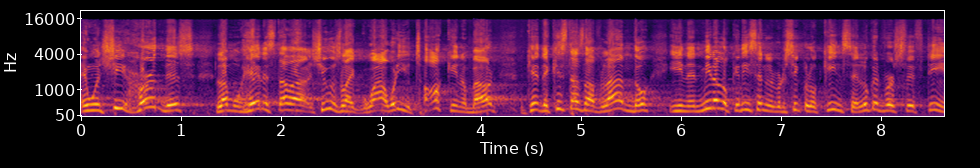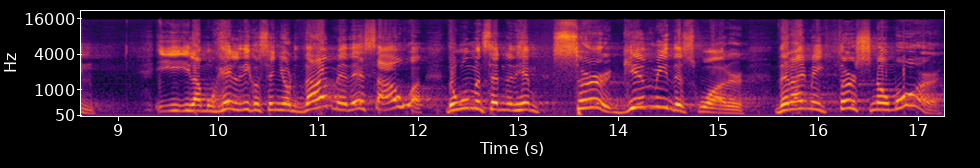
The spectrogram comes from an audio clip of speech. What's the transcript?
And when she heard this, la mujer estaba, she was like, wow, what are you talking about? ¿De qué estás hablando? Y mira lo que dice en el versículo 15. Look at verse 15. Y, la mujer le dijo, Señor, dame de esa agua. The woman said to him, Sir, give me this water, that I may thirst no more.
